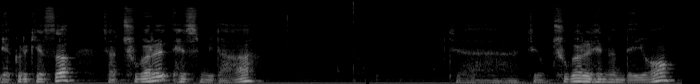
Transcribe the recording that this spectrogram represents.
예, 그렇게 해서 자, 추가를 했습니다. 자, 지금 추가를 했는데요.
